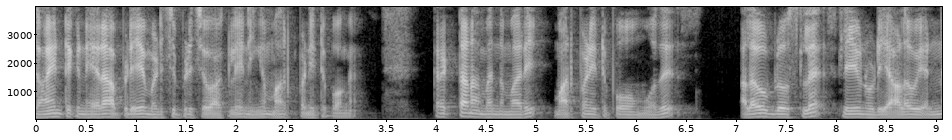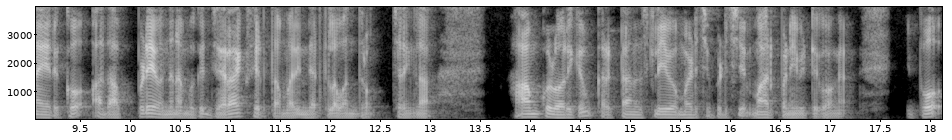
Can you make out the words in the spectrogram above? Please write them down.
ஜாயிண்ட்டுக்கு நேராக அப்படியே மடித்து பிடிச்ச வாக்கிலே நீங்கள் மார்க் பண்ணிவிட்டு போங்க. கரெக்டாக நம்ம இந்த மாதிரி மார்க் பண்ணிவிட்டு போகும்போது அளவு ப்ளவுஸில் ஸ்லீவினுடைய அளவு என்ன இருக்கோ அது அப்படியே வந்து நமக்கு ஜெராக்ஸ் எடுத்த மாதிரி இந்த இடத்துல வந்துடும் சரிங்களா? ஹாம்கோல் வரைக்கும் கரெக்டாக அந்த ஸ்லீவை மடித்து பிடிச்சி மார்க் பண்ணி விட்டுக்கோங்க. இப்போது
